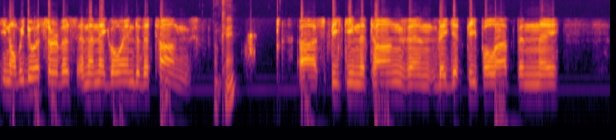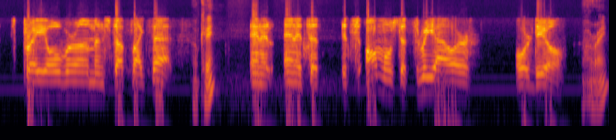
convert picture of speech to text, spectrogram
you know we do a service and then they go into the tongues. Okay. Uh, speaking the tongues and they get people up and they pray over them and stuff like that. Okay. And it and it's a it's almost a three hour ordeal. All right.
